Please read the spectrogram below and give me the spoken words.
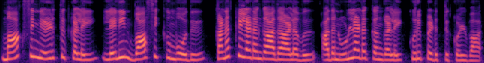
மார்க்சின் எழுத்துக்களை லெனின் வாசிக்கும்போது கணக்கிலடங்காத அளவு அதன் உள்ளடக்கங்களை குறிப்பெடுத்துக் கொள்வார்.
